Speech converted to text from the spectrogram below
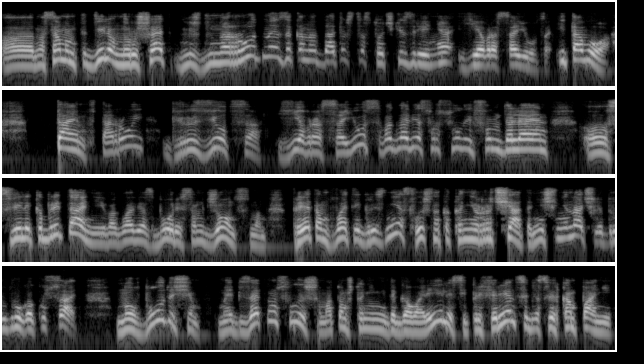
э, на самом-то деле он нарушает международное законодательство законодательства с точки зрения Евросоюза. Итого, Тайм второй грызется Евросоюз во главе с Урсулой фон де Ляйен э, с Великобританией во главе с Борисом Джонсоном. При этом в этой грызне слышно, как они рычат. Они еще не начали друг друга кусать. Но в будущем мы обязательно услышим о том, что они не договорились и преференции для своих компаний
